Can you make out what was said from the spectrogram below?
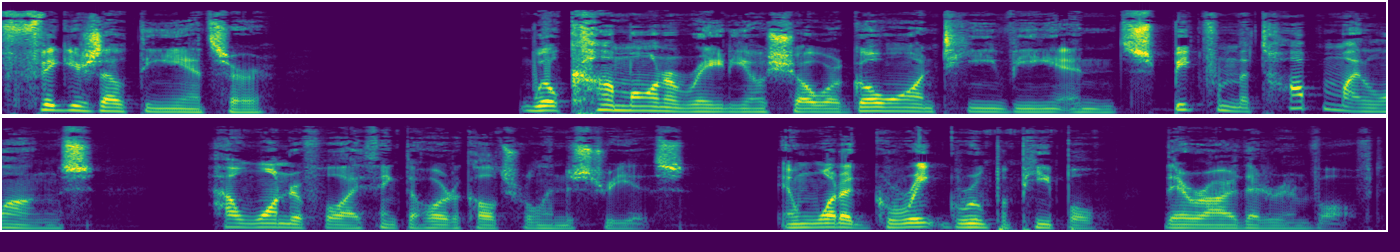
figures out the answer will come on a radio show or go on TV and speak from the top of my lungs how wonderful I think the horticultural industry is and what a great group of people there are that are involved.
